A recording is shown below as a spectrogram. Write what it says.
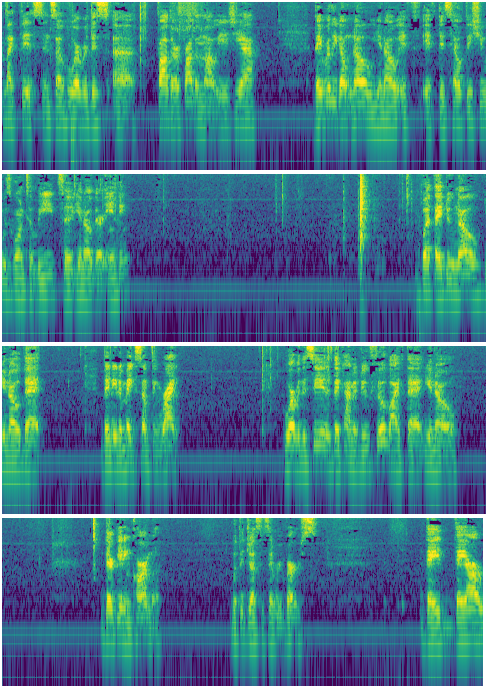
like this. And so whoever this uh, father or father-in-law is, yeah, they really don't know, you know, if, if this health issue is going to lead to, you know, their ending. But they do know, you know, that they need to make something right. Whoever this is, they kind of do feel like that, you know, they're getting karma with the justice in reverse they they are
